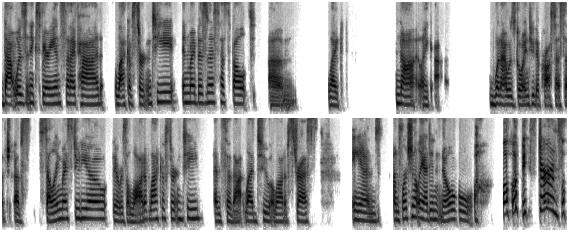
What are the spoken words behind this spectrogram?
that was an experience that I've had. Lack of certainty in my business has felt um, like not like uh, when I was going through the process of, of selling my studio, there was a lot of lack of certainty. And so that led to a lot of stress. And unfortunately, I didn't know all of these terms like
